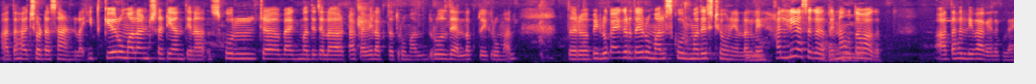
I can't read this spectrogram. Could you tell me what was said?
आता हा छोटासा आणला. इतके रुमालांसाठी आणते ना स्कूलच्या बॅगमध्ये त्याला टाकावे लागतात रुमाल. रोज द्यायला लागतो एक रुमाल. तर पिल्लू काय करतोय रुमाल स्कूलमध्येच ठेवून यायला लागले. हल्ली असं करतोय नव्हतं वागत. आता हल्ली वागायला लागलाय.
